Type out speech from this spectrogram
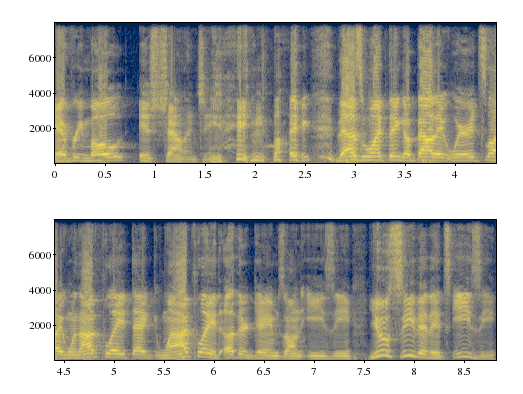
every mode is challenging. like that's one thing about it where it's like when I played that when I played other games on easy, you'll see that it's easy.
